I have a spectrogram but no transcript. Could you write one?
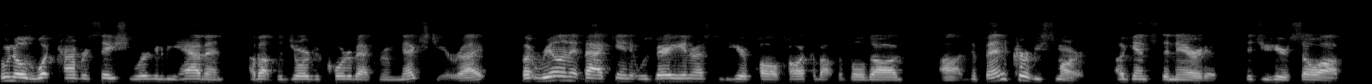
Who knows what conversation we're going to be having about the Georgia quarterback room next year, right? But reeling it back in, it was very interesting to hear Paul talk about the Bulldogs uh, defend Kirby Smart against the narrative that you hear so often.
